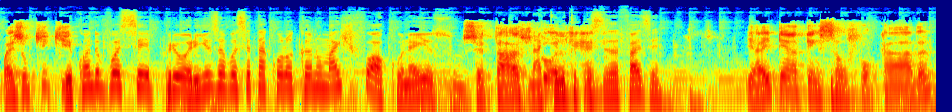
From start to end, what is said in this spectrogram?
Mas o que, que... E quando você prioriza, você está colocando mais foco, não é isso? Você está naquilo que precisa fazer. E aí tem a atenção focada,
